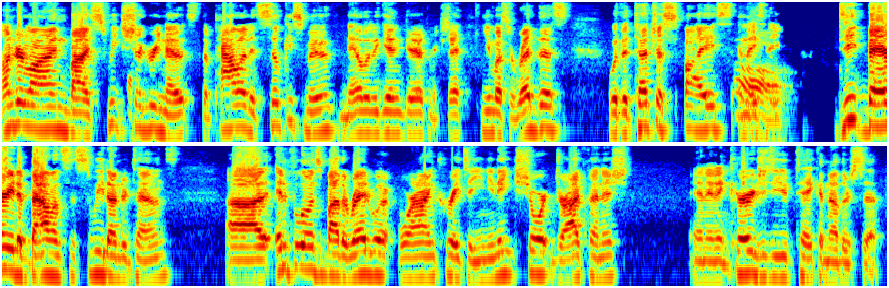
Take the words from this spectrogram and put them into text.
Underlined by sweet sugary notes. The palate is silky smooth. Nailed it again, Gareth McShea. You must have read this with a touch of spice, and oh. they say oh. deep berry to balance the sweet undertones. Uh, influenced by the red wine creates a unique short dry finish, and it encourages you to take another sip.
